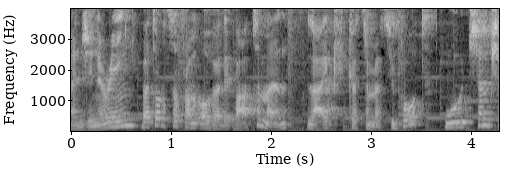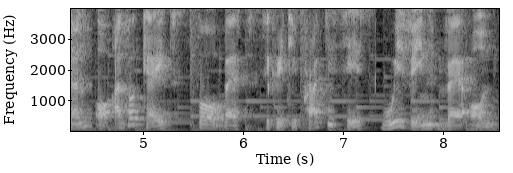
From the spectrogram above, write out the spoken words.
engineering, but also from other departments like customer support, who champion or advocate for best security practices within their own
